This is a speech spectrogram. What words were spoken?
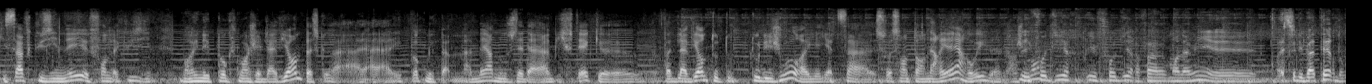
qui savent cuisiner font de la cuisine. À une époque, je mangeais de la viande parce que à, à l'époque, ma mère nous faisait un beefsteak, euh, enfin de la viande tous les jours. A, il y a de ça 60 en arrière, oui, Il faut dire, il faut dire, enfin, mon amie est est célibataire, donc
